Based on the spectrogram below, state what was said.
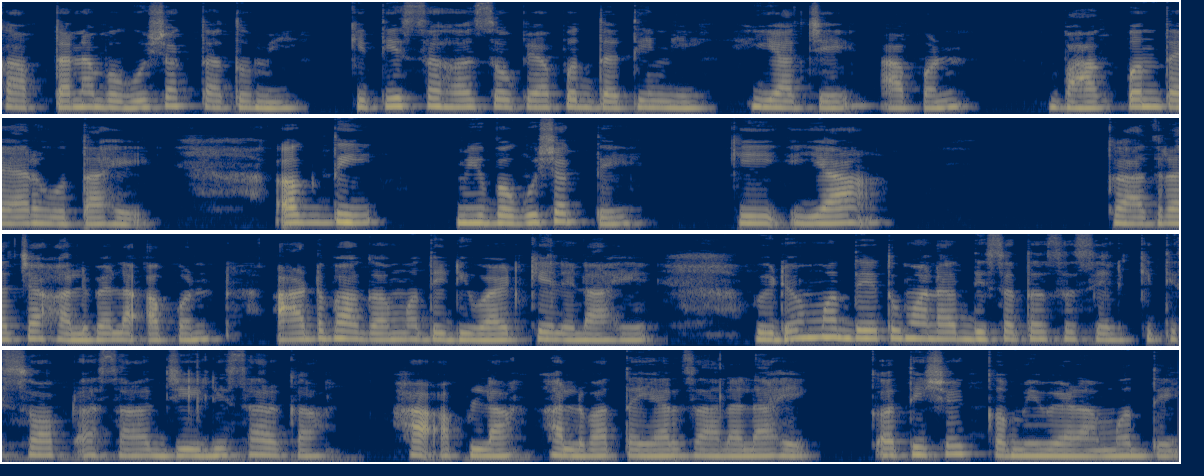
कापताना बघू शकता तुम्ही किती सहज सोप्या पद्धतीने याचे आपण भाग पण तयार होत आहे. अगदी मी बघू शकते की या गाजराच्या हलव्याला आपण आठ भागामध्ये डिवाईड केलेला आहे. व्हिडिओमध्ये तुम्हाला दिसतच असेल किती सॉफ्ट असा जेलीसारखा हा आपला हलवा तयार झालेला आहे अतिशय कमी वेळामध्ये.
